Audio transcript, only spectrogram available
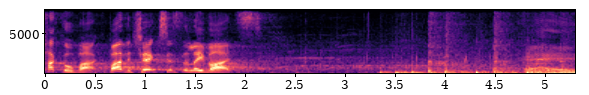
Hucklebuck by the Chicks, it's the Levites. Hey.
